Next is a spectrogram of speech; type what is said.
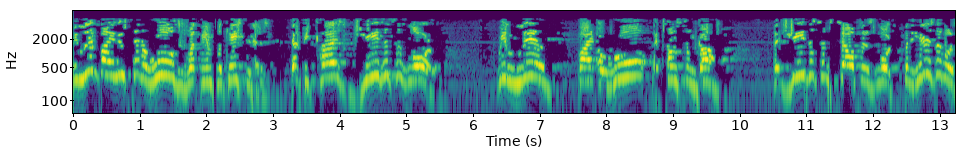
We live by a new set of rules, is what the implication is. That because Jesus is Lord, we live by a rule that comes from God. That Jesus himself is Lord. But here's the most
